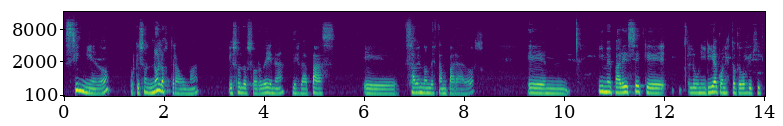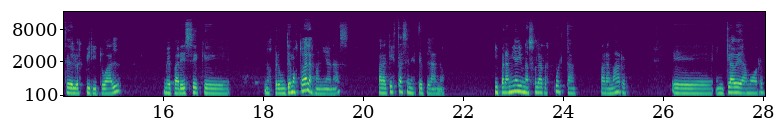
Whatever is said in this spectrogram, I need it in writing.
sin miedo, porque eso no los trauma, eso los ordena, les da paz, eh, saben dónde están parados. Em, y me parece que lo uniría con esto que vos dijiste de lo espiritual, me parece que nos preguntemos todas las mañanas, ¿para qué estás en este plano? Y para mí hay una sola respuesta, para amar, eh, en clave de amor,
